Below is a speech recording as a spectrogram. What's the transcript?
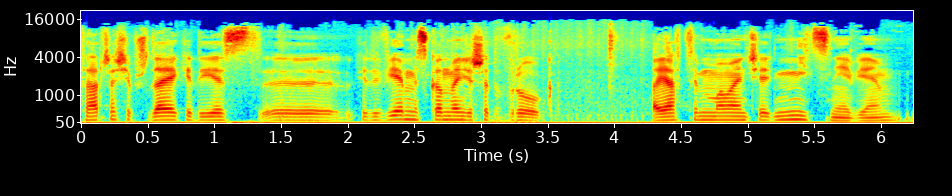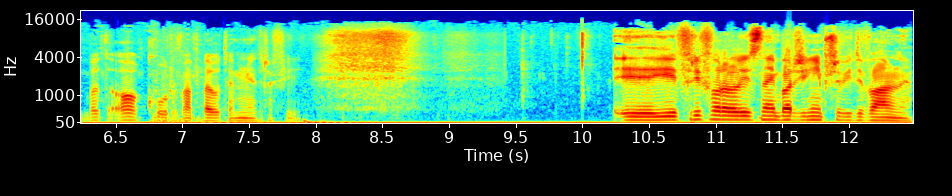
tarcza się przydaje, kiedy jest, yy, kiedy wiemy skąd będzie szedł wróg. A ja w tym momencie nic nie wiem, bo to, o kurwa, bełtem mnie trafili. Yy, free for all jest najbardziej nieprzewidywalny.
